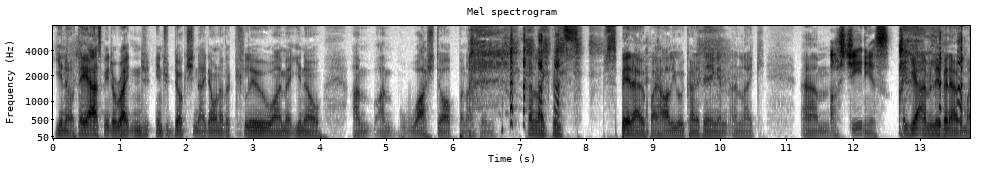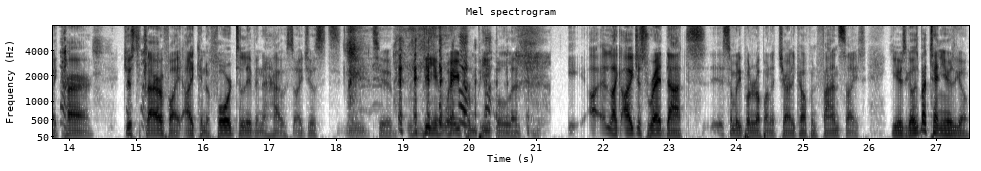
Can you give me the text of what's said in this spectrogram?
you know, they asked me to write an introduction. I don't have a clue. I'm a, you know, I'm I'm washed up, and I've been kind of like been s- spit out by Hollywood kind of thing, and and like, um, Oh, it's genius. yeah, I'm living out of my car. Just to clarify, I can afford to live in a house. I just need to be away from people and. I, like I just read that somebody put it up on a Charlie Kaufman fan site years ago. It was about ten years ago,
